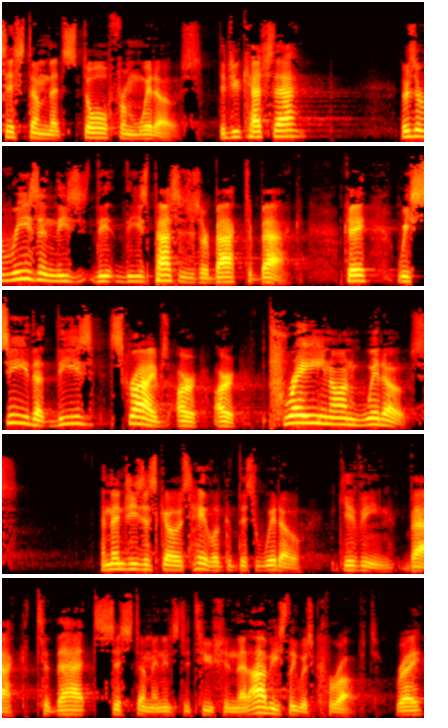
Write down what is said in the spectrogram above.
system that stole from widows. Did you catch that? There's a reason these, the, these passages are back to back. Okay? We see that these scribes are, are preying on widows. And then Jesus goes, Hey, look at this widow giving back to that system and institution that obviously was corrupt, right?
